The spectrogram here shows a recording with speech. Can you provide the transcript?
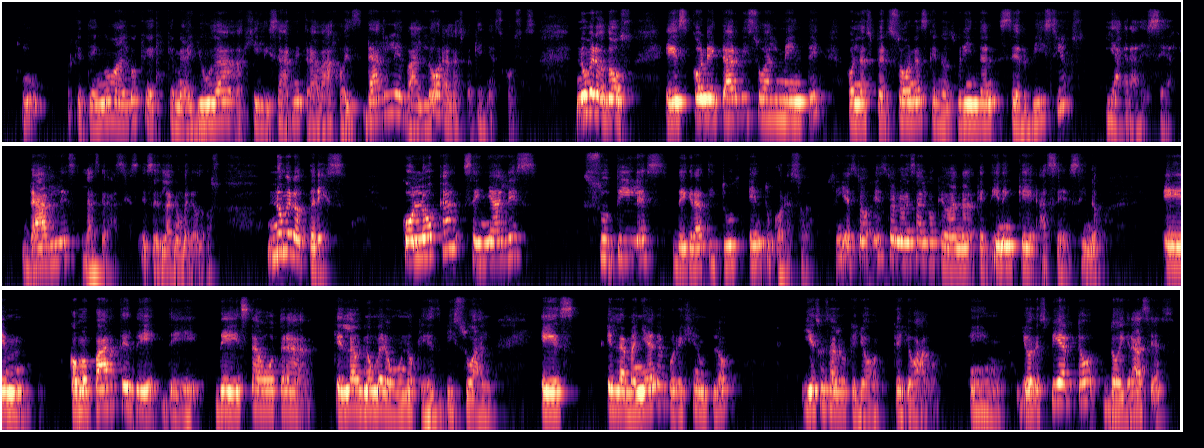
porque tengo algo que, que me ayuda a agilizar mi trabajo. Es darle valor a las pequeñas cosas. Número dos, es conectar visualmente con las personas que nos brindan servicios y agradecer, darles las gracias. Esa es la número dos. Número tres, coloca señales sutiles de gratitud en tu corazón. ¿sí? Esto, esto no es algo que, van a, que tienen que hacer, sino em, como parte de, de, de, esta otra, que es la número uno, que es visual, es en la mañana, por ejemplo, y eso es algo que yo, que yo hago. Em, yo despierto, doy gracias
